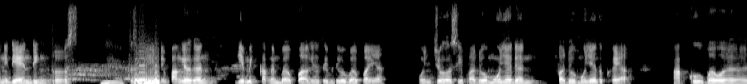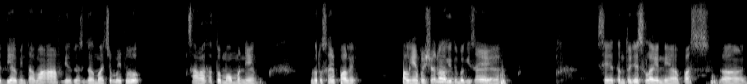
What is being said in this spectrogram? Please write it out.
Ini di ending terus terus dia dipanggil kan gimmick kangen bapak gitu. Tiba-tiba bapaknya muncul si padomunya dan padomunya tuh kayak aku bahwa dia minta maaf gitu dan segala macam. Itu salah satu momen yang menurut saya paling paling emosional gitu bagi saya ya. Saya tentunya selainnya pas uh,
